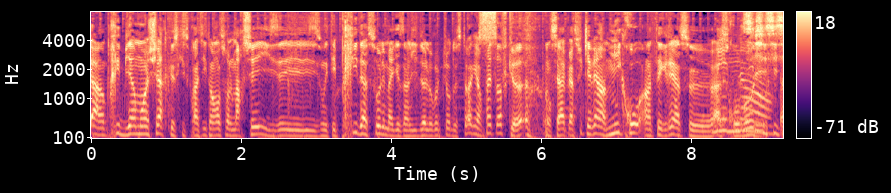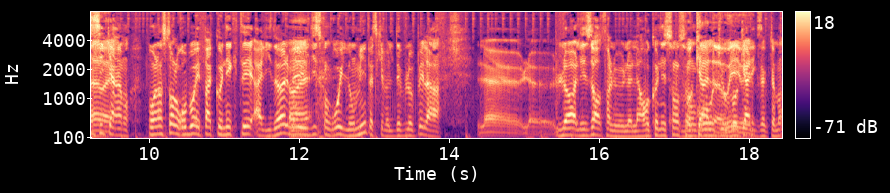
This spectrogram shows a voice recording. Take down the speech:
À un prix bien moins cher que ce qui se pratique normalement sur le marché. Ils, ils ont été pris d'assaut les magasins Lidl rupture de stock. Et en fait, Sauf que on s'est aperçu qu'il y avait un micro intégré à ce, à Mais ce robot. Si, si, si, Ah si, ouais. carrément. Pour l'instant, le robot est pas connecté à Lidl, mais Ouais. ils disent qu'en gros, ils l'ont mis parce qu'ils veulent développer la, les ordres, enfin, la, la reconnaissance en Vocale, gros, audio oui, vocal, oui. exactement.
